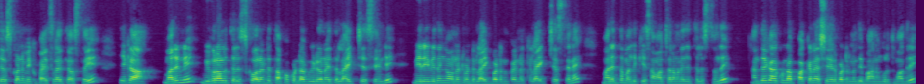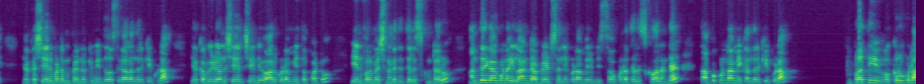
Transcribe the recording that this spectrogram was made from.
చేసుకోండి మీకు పైసలు అయితే వస్తాయి. ఇక మరిన్ని వివరాలు తెలుసుకోవాలంటే తప్పకుండా వీడియోని అయితే లైక్ చేసేయండి. మీరు ఈ విధంగా ఉన్నటువంటి లైక్ బటన్ పైన నొక్కి లైక్ చేస్తేనే మరింత మందికి సమాచారం అనేది తెలుస్తుంది. అంతేకాకుండా పక్కనే షేర్ బటన్ ఉంది బాణం గుర్తు మాదిరి. ఈ యొక్క షేర్ బటన్ పైన నొక్కి మీ దోస్తుగాలందరికీ కూడా ఈ యొక్క వీడియోని షేర్ చేయండి. వారు కూడా మీతో పాటు ఈ ఇన్ఫర్మేషన్ అనేది తెలుసుకుంటారు. అంతేకాకుండా ఇలాంటి అప్డేట్స్ అన్ని కూడా మీరు మిస్ అవ్వకుండా తెలుసుకోవాలంటే తప్పకుండా మీకు అందరికీ కూడా ప్రతి ఒక్కరూ కూడా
